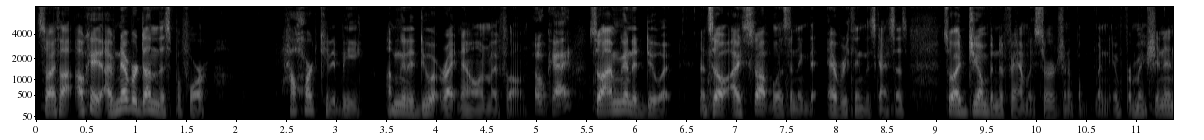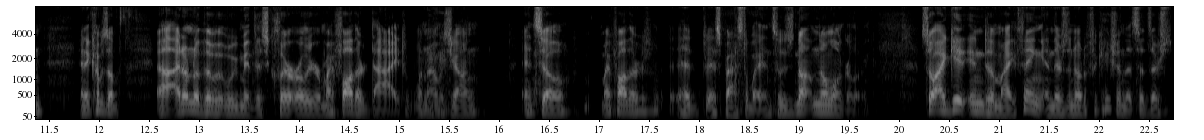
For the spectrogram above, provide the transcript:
so I thought okay I've never done this before how hard could it be I'm gonna do it right now on my phone Okay. So I'm going to do it. And so I stopped listening to everything this guy says. So I jump into Family Search and I put my information in, and it comes up. Uh, I don't know that we made this clear earlier. My father died when I was young, and so my father had has passed away, and so he's not no longer living. So I get into my thing, and there's a notification that says there's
